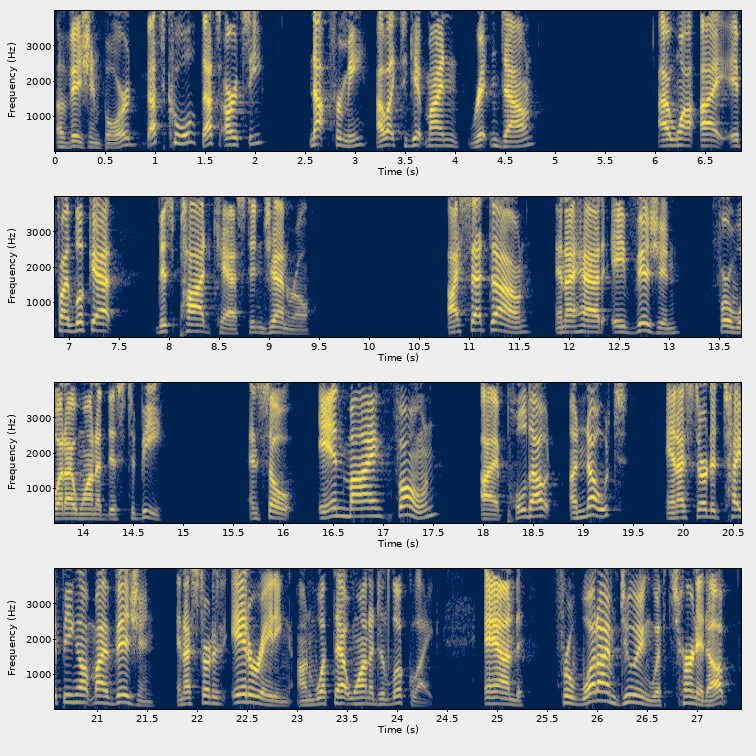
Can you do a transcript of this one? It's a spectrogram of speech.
a vision board. That's cool. That's artsy. Not for me. I like to get mine written down. I want I if I look at this podcast in general, I sat down and I had a vision for what I wanted this to be. And so in my phone, I pulled out a note and I started typing out my vision and I started iterating on what that wanted to look like. And for what I'm doing with Turn It Up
